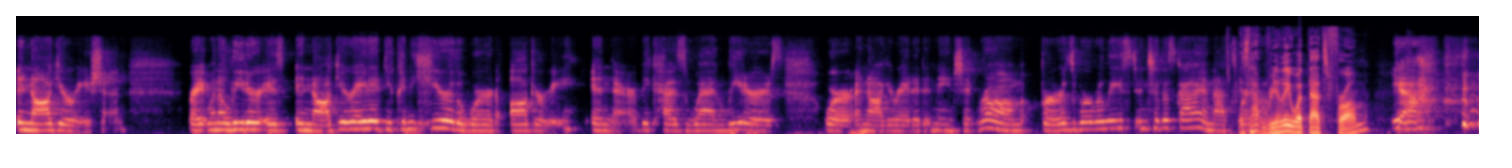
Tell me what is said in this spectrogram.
inauguration, right? When a leader is inaugurated, you can hear the word augury in there because when leaders were inaugurated in ancient Rome, birds were released into the sky and that's Is that really what that's from? Yeah.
